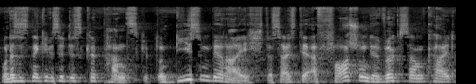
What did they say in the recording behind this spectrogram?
und dass es eine gewisse Diskrepanz gibt. Und diesem Bereich, das heißt der Erforschung der Wirksamkeit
